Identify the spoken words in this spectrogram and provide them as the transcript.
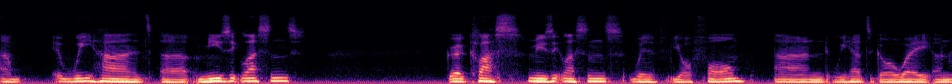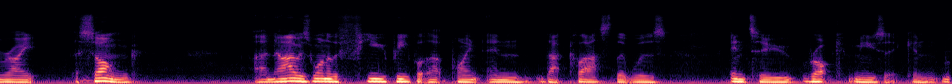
And we had uh, music lessons, class music lessons with your form, and we had to go away and write a song. And I was one of the few people at that point in that class that was into rock music and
